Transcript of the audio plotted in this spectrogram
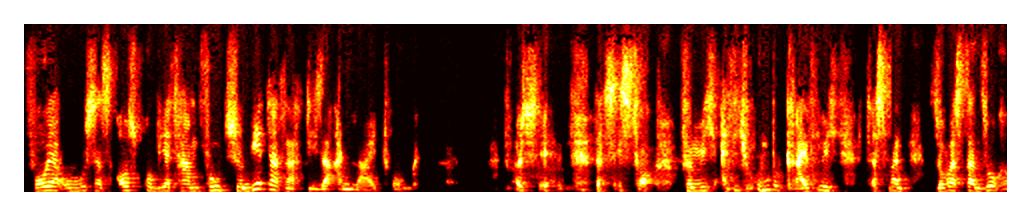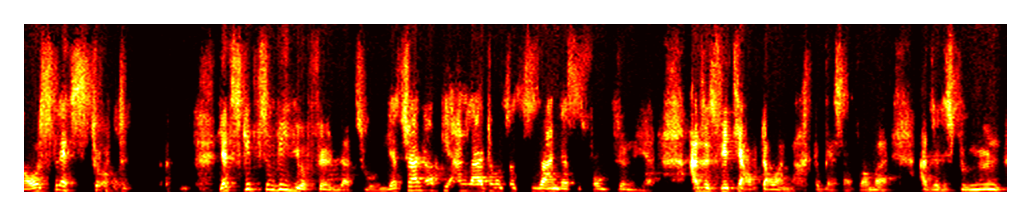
vorher und muss das ausprobiert haben. Funktioniert das nach dieser Anleitung? Das ist doch für mich eigentlich unbegreiflich, dass man sowas dann so rauslässt. Und jetzt gibt es einen Videofilm dazu. Und jetzt scheint auch die Anleitung so zu sein, dass es funktioniert. Also es wird ja auch dauernd nachgebessert. Also das Bemühen,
